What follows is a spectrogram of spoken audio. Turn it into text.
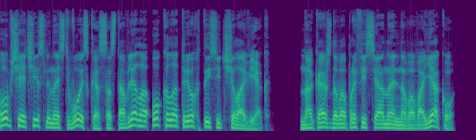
Общая численность войска составляла около трех тысяч человек, на каждого профессионального вояку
